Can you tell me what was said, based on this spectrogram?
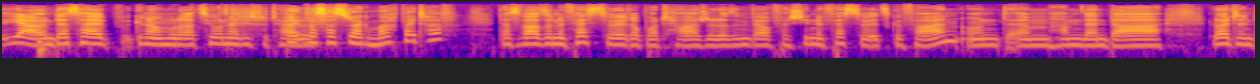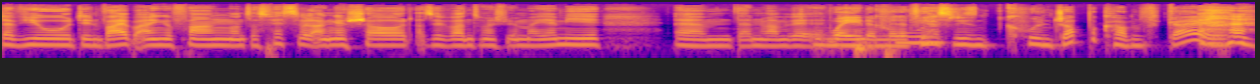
ja, und deshalb, genau, Moderation hatte ich total Weil, was hast du da gemacht bei TAF? Das war so eine Festivalreportage. Da sind wir auf verschiedene Festivals gefahren und ähm, haben dann da Leute interviewt, den Vibe eingefangen, uns das Festival angeschaut. Also wir waren zum Beispiel in Miami, ähm, dann waren wir Wait a minute, wie hast du diesen coolen Job bekommen? Geil.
